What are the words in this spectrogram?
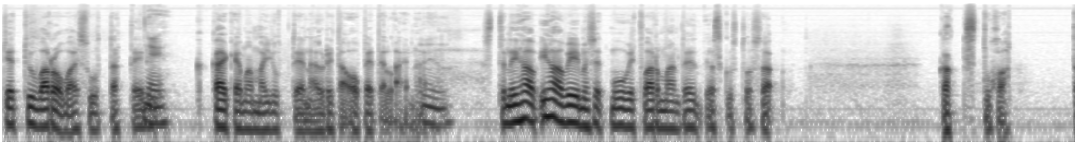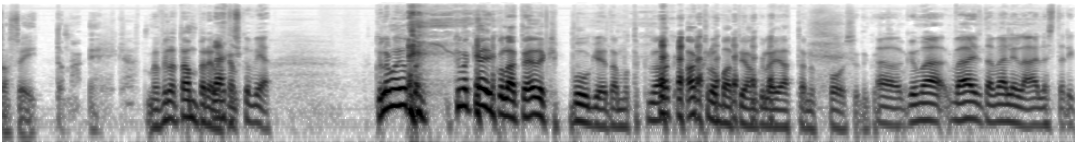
tiettyä varovaisuutta, ettei niin. Niin. kaiken maailman juttuja enää yritä opetella enää. Mm. Sitten ihan, ihan viimeiset muuvit varmaan tein joskus tuossa 2007 ehkä. Mä vielä Tampereella... Lähtisikö vielä? Kyllä mä, jotain, kyllä mä keikolla että edellekin boogieta, mutta kyllä ak- akrobatia on kyllä jättänyt pois. Niin kuin, kyllä mä, mä välillä aina sitä niin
